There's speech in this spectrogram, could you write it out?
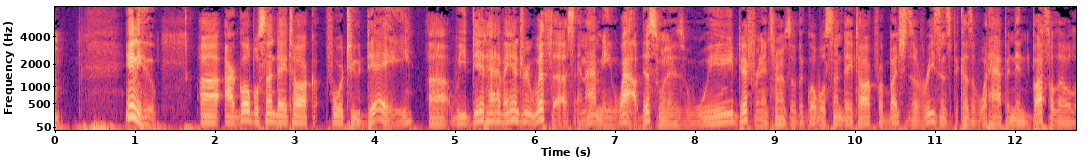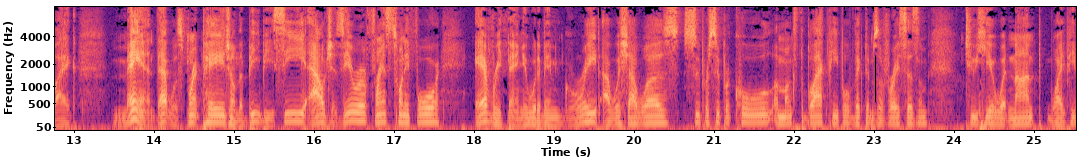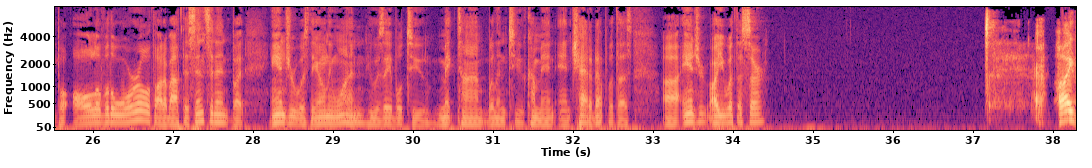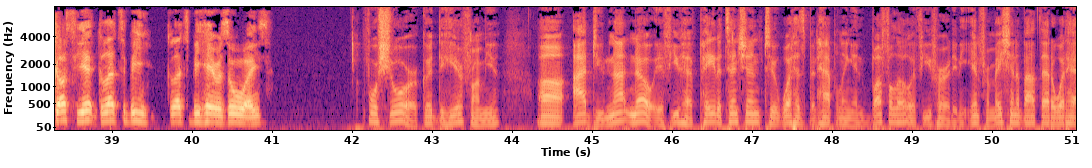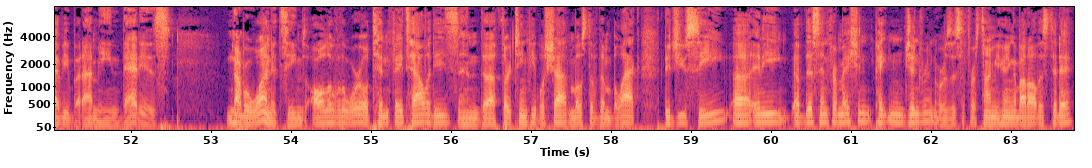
Anywho, uh, our Global Sunday Talk for today, uh, we did have Andrew with us. And I mean, wow, this one is way different in terms of the Global Sunday Talk for bunches of reasons because of what happened in Buffalo. Like, man, that was front page on the BBC, Al Jazeera, France 24, everything. It would have been great. I wish I was super, super cool amongst the black people, victims of racism, to hear what non white people all over the world thought about this incident. But Andrew was the only one who was able to make time, willing to come in and chat it up with us. Uh, Andrew, are you with us, sir? Hi, Gus. Yeah, glad to be glad to be here as always. For sure. Good to hear from you. Uh, I do not know if you have paid attention to what has been happening in Buffalo, if you've heard any information about that or what have you, but I mean, that is number one. It seems all over the world 10 fatalities and uh, 13 people shot, most of them black. Did you see uh, any of this information, Payton Gendron, or is this the first time you're hearing about all this today?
